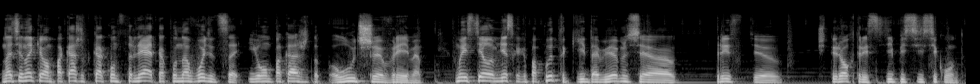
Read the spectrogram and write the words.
Натинаки вам покажет, как он стреляет, как он наводится, и он покажет лучшее время. Мы сделаем несколько попыток и добьемся 34-35 секунд.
